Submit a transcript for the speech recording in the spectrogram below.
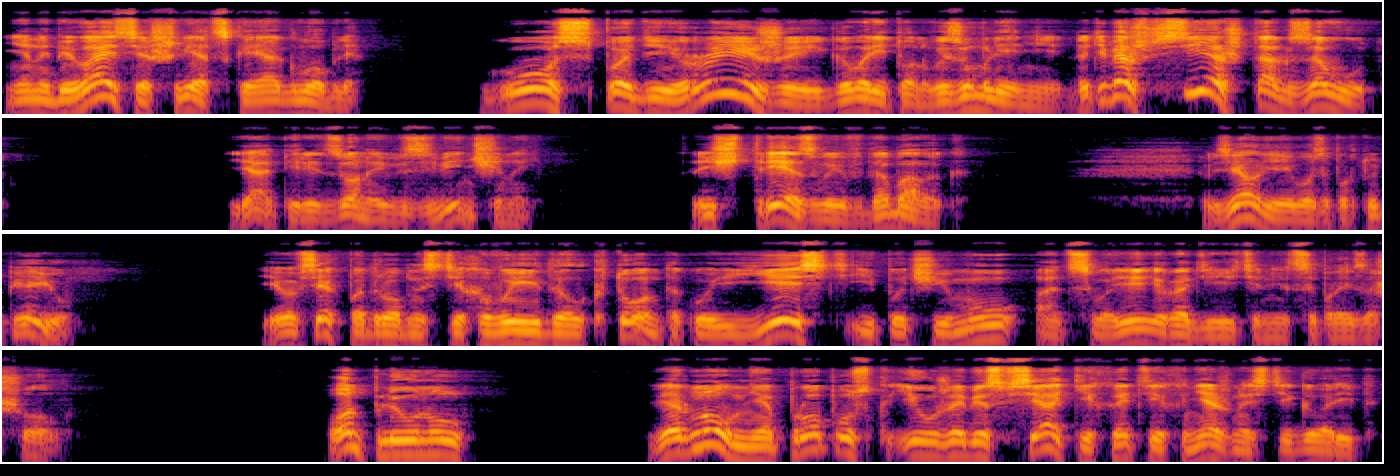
не набивайся, шведская оглобля. Господи, рыжий, говорит он в изумлении, да тебя ж все ж так зовут. Я перед зоной взвинченный, лишь трезвый вдобавок. Взял я его за портупею, и во всех подробностях выдал, кто он такой есть и почему от своей родительницы произошел. Он плюнул, вернул мне пропуск и уже без всяких этих нежностей говорит.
